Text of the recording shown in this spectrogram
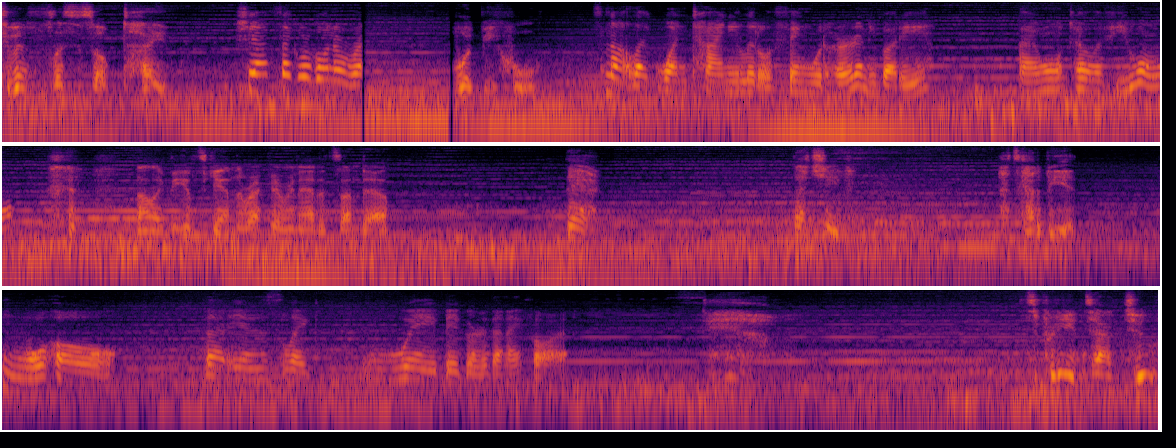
Too bad Fliss is so tight. She acts like we're going to run. Would be cool. It's not like one tiny little thing would hurt anybody. I won't tell if you won't. Not like they can scan the wreck every night at sundown. There. That shape. That's gotta be it. Whoa, that is like way bigger than I thought. Damn. It's pretty intact too.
